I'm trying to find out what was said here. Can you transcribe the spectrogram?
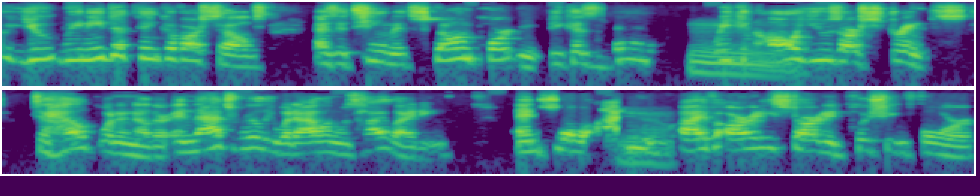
you we need to think of ourselves as a team it's so important because then mm. we can hmm. all use our strengths to help one another and that's really what allen was highlighting and so yeah. i've already started pushing for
